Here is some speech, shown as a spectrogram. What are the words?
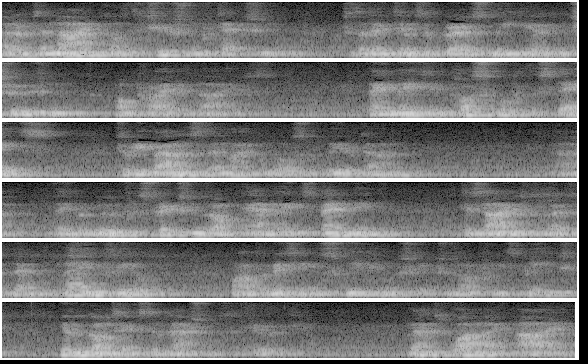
and have denied constitutional protection to the victims of gross media intrusion on private lives. They made it impossible for the states to rebalance their libel laws that we have done. Uh, they removed restrictions on campaign spending designed to promote a level playing field while permitting sweeping restrictions on free speech in the context of national security. That's why I,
